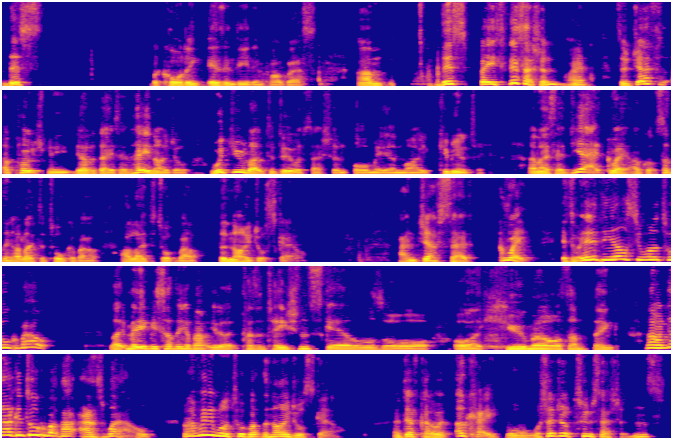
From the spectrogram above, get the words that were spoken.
this recording is indeed in progress. Um, this base this session, right? So Jeff approached me the other day, said, "Hey Nigel, would you like to do a session for me and my community?" And I said, "Yeah, great. I've got something I'd like to talk about. I'd like to talk about the Nigel scale." And Jeff said, "Great. Is there anything else you want to talk about? Like maybe something about you know like presentation skills or or like humor or something?" No, yeah, I can talk about that as well, but I really want to talk about the Nigel scale. And Jeff kind of went, okay, well, we'll schedule two sessions.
